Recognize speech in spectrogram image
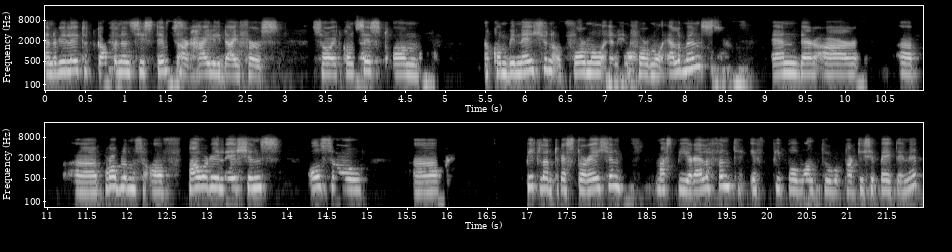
and related governance systems are highly diverse. So it consists on a combination of formal and informal elements. And there are uh, uh, problems of power relations, also uh, peatland restoration must be relevant if people want to participate in it.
